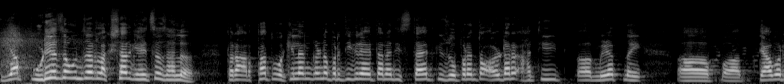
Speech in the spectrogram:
या पुढे जाऊन जर लक्षात घ्यायचं झालं तर अर्थात वकिलांकडनं प्रतिक्रिया येताना दिसत आहेत की जोपर्यंत ऑर्डर हाती मिळत नाही त्यावर.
